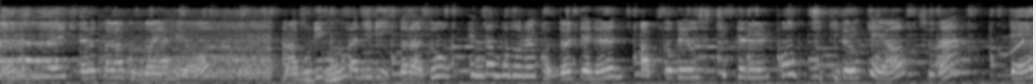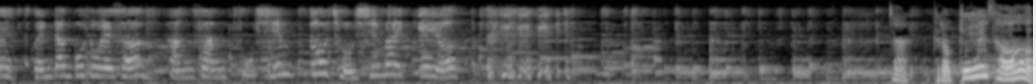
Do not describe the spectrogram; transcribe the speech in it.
다음 신호에 기다렸다가 건너야 해요. 아무리 그리고? 급한 일이 있더라도 횡단보도를 건널 때는 앞서 배운 수칙들을 꼭 지키도록 해요. 준아? 네, 횡단보도에선 항상 조심 또 조심할게요. 자, 그렇게 해서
